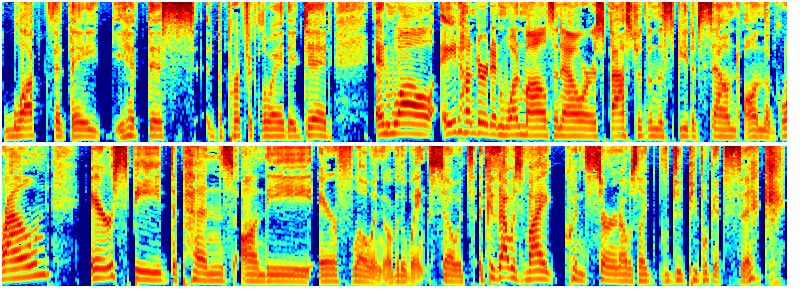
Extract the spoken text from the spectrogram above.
luck that they hit this the perfect way they did. And while 801 miles an hour is faster than the speed of sound on the ground, airspeed depends on the air flowing over the wings. So it's because that was my concern. I was like, well, did people get sick?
